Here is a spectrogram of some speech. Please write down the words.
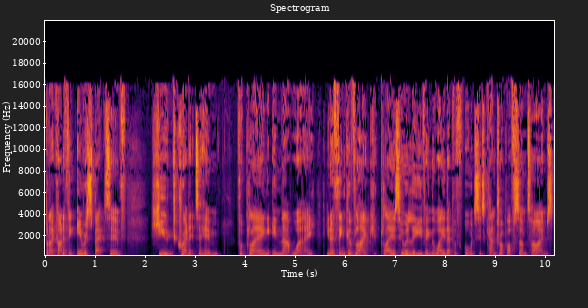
but I kind of think, irrespective, huge credit to him for playing in that way. You know, think of like players who are leaving, the way their performances can drop off sometimes.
